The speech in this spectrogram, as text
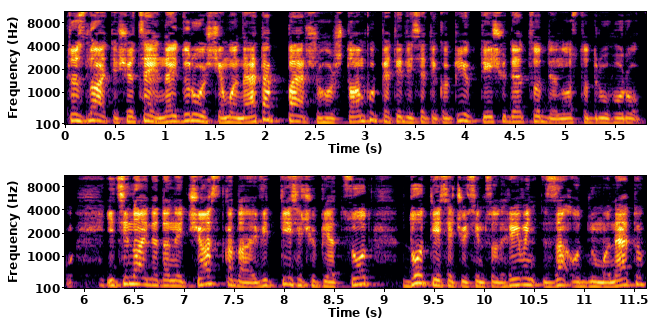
То знайте, що це найдорожча монета першого штампу 50 копійок 1992 року. І ціна на даний час складає від 1500 до 1700 гривень за одну монету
